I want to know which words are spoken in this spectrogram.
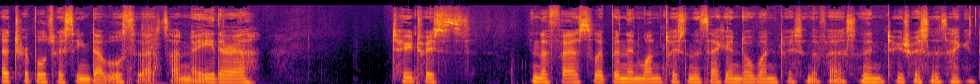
a triple twisting double. So that's, I either a two twists in the first flip and then one twist in the second, or one twist in the first and then two twists in the second.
